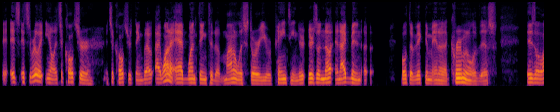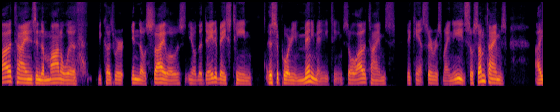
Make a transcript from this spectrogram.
it's it's really you know it's a culture it's a culture thing but i, I want to add one thing to the monolith story you were painting there, there's a and i've been uh, both a victim and a criminal of this is a lot of times in the monolith because we're in those silos you know the database team is supporting many many teams. So a lot of times they can't service my needs. So sometimes i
